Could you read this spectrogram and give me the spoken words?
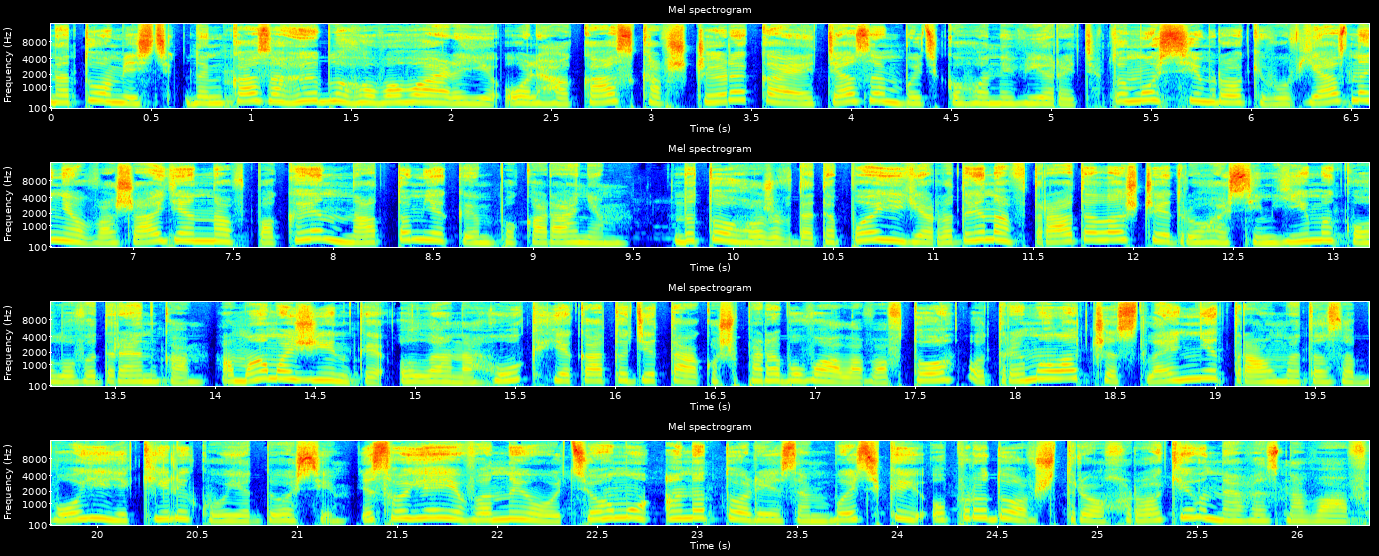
Натомість донька загиблого в аварії Ольга Каска щире каяття Зембицького не вірить. Тому сім років ув'язнення вважає навпаки надто м'яким покаранням. До того ж, в ДТП її родина втратила ще й друга сім'ї Миколу Ведренка. А мама жінки Олена Гук, яка тоді також перебувала в авто, отримала численні травми та забої, які лікує досі. І своєї вини у цьому Анатолій Зембицький упродовж трьох років не визнавав.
